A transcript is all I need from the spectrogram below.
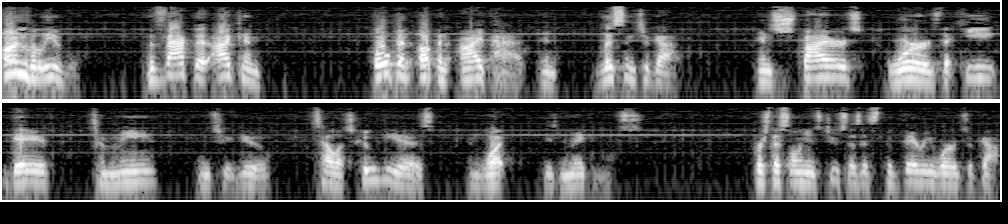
Unbelievable. The fact that I can open up an iPad and listen to God inspires words that He gave to me and to you. Tell us who He is and what He's making us. 1 Thessalonians 2 says it's the very words of God.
